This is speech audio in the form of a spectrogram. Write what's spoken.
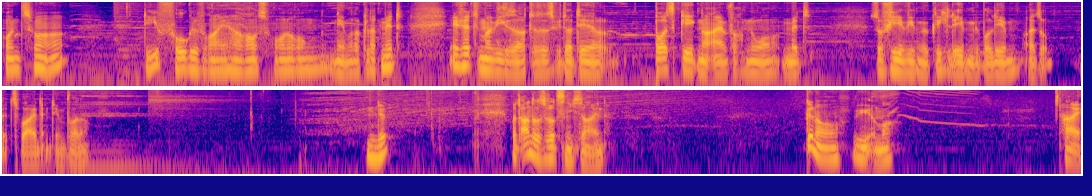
Und zwar Die vogelfreie Herausforderung nehmen wir doch glatt mit. Ich schätze mal, wie gesagt, das ist wieder der Bossgegner einfach nur mit so viel wie möglich Leben überleben. Also mit zwei in dem Fall. Ne? Was anderes wird es nicht sein. Genau, wie immer. Hi.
